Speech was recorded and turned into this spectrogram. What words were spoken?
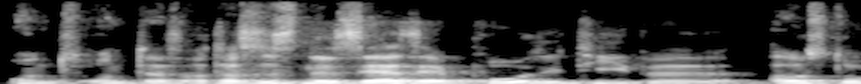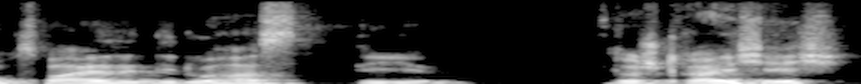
und, und das, das ist eine sehr, sehr positive Ausdrucksweise, die du hast, die unterstreiche ich.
